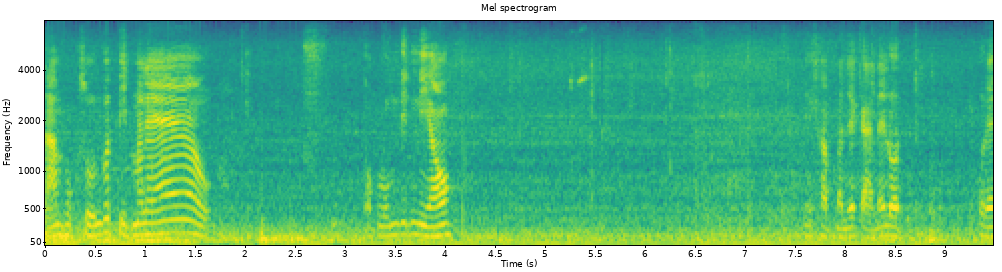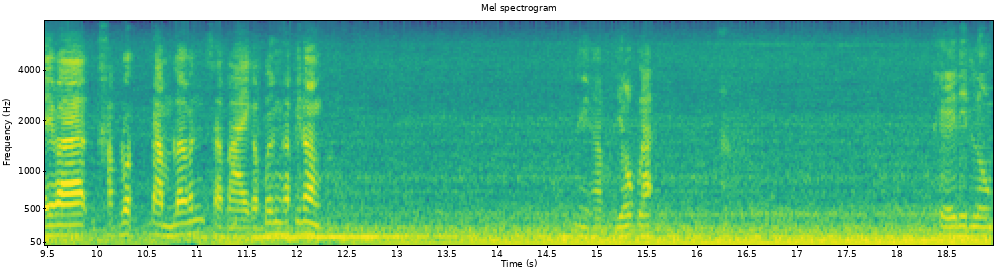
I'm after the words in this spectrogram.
สามหกศูนย์ก็ติดมาแล้ว ตกหลุมดินเหนียว นี่ครับบรรยากาศในรถผู้ใดว่าขับรถดำแล้วมันสบายกับเบิ้งครับพี่น้อง นี่ครับยกละ เทดินลง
